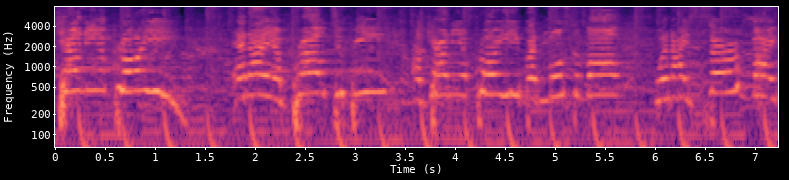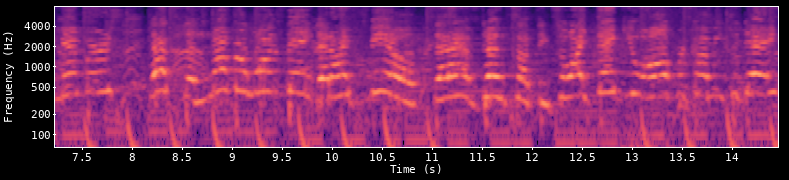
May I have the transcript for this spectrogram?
County employee and I am proud to be a county employee, but most of all, when I serve my members, that's the number one thing that I feel that I have done something. So I thank you all for coming today.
